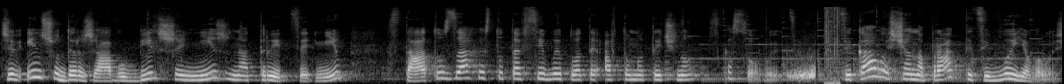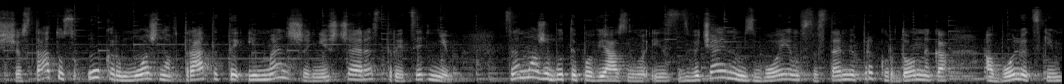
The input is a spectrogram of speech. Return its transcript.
чи в іншу державу більше ніж на 30 днів. Статус захисту та всі виплати автоматично скасовуються. Цікаво, що на практиці виявилось, що статус Укр можна втратити і менше ніж через 30 днів. Це може бути пов'язано із звичайним збоєм в системі прикордонника або людським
